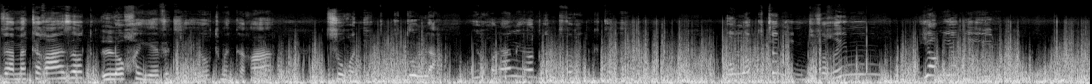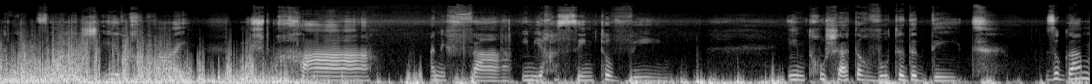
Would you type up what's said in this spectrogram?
והמטרה הזאת לא חייבת להיות מטרה צורנית גדולה. היא יכולה להיות גם דברים קטנים, או לא קטנים, דברים יומיומיים. אני רוצה להשאיר אחריי משפחה ענפה, עם יחסים טובים, עם תחושת ערבות הדדית. זו גם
